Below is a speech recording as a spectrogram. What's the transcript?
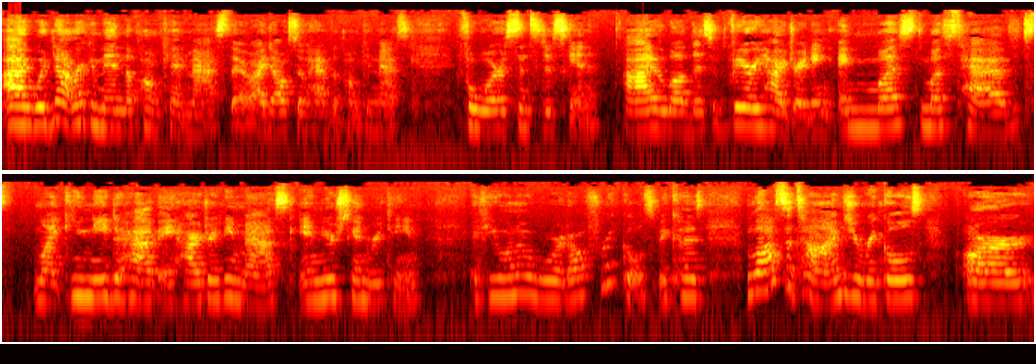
I would not recommend the pumpkin mask though. I'd also have the pumpkin mask for sensitive skin. I love this. Very hydrating. A must must have like you need to have a hydrating mask in your skin routine if you want to ward off wrinkles because lots of times your wrinkles are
